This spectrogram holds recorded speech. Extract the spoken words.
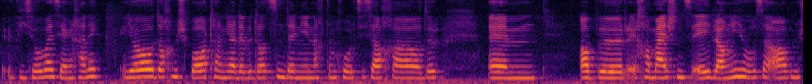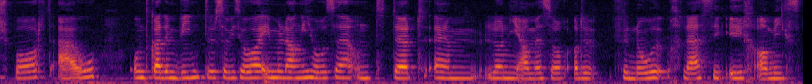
wieso weiß ich eigentlich auch nicht. Ja, doch im Sport habe ich halt trotzdem dann je nachdem kurze Sachen an, oder? Ähm, aber ich habe meistens eh lange Hosen an beim Sport auch. Und gerade im Winter sowieso auch immer lange Hosen und dort ähm, lasse ich so, oder vernachlässige ich amix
